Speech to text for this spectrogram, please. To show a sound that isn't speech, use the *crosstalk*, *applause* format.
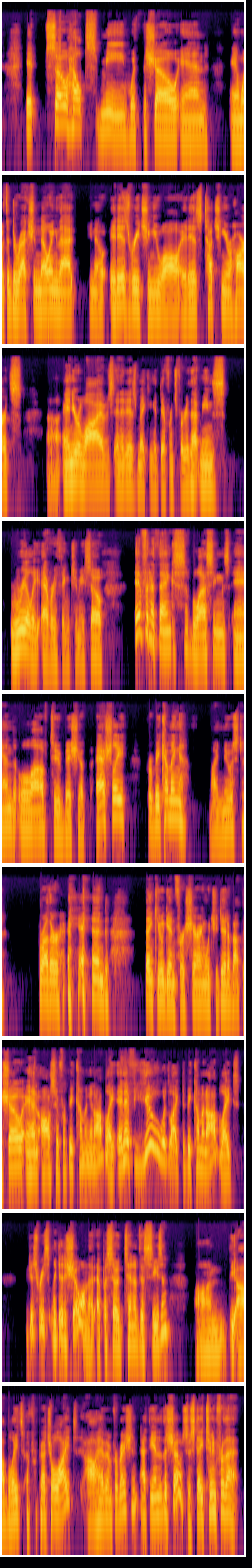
it so helps me with the show and and with the direction knowing that you know, it is reaching you all. It is touching your hearts uh, and your lives, and it is making a difference for you. That means really everything to me. So, infinite thanks, blessings, and love to Bishop Ashley for becoming my newest brother. *laughs* and thank you again for sharing what you did about the show and also for becoming an oblate. And if you would like to become an oblate, we just recently did a show on that, episode 10 of this season on the oblates of perpetual light. I'll have information at the end of the show, so stay tuned for that.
